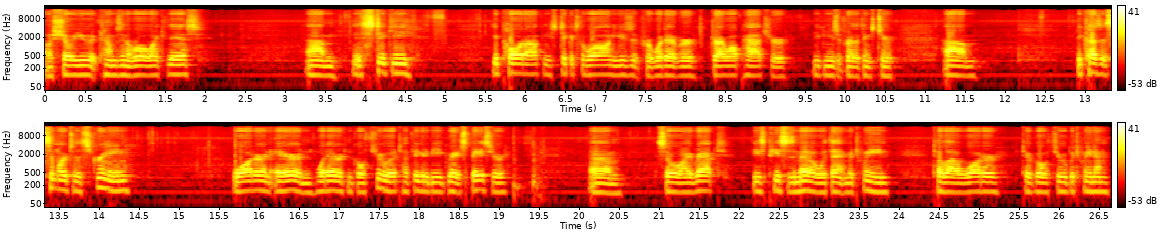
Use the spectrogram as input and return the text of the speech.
I'll show you. It comes in a roll like this. Um, it's sticky. You pull it off and you stick it to the wall and you use it for whatever drywall patch or you can use it for other things too. Um, because it's similar to the screen, water and air and whatever can go through it, I figured it'd be a great spacer. Um, so I wrapped these pieces of metal with that in between to allow water to go through between them.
